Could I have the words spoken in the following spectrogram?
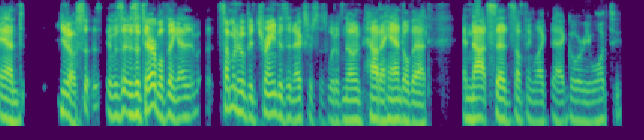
And you know, so it was it was a terrible thing. Someone who had been trained as an exorcist would have known how to handle that and not said something like that, go where you want to.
